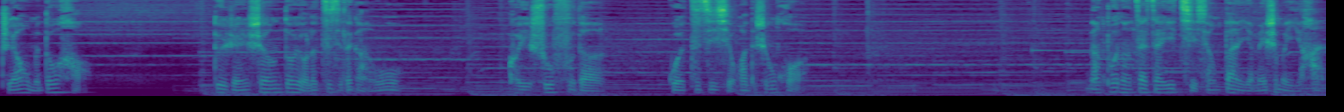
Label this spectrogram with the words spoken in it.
只要我们都好，对人生都有了自己的感悟，可以舒服的过自己喜欢的生活。能不能再在一起相伴也没什么遗憾。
